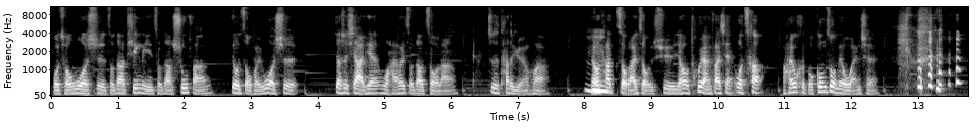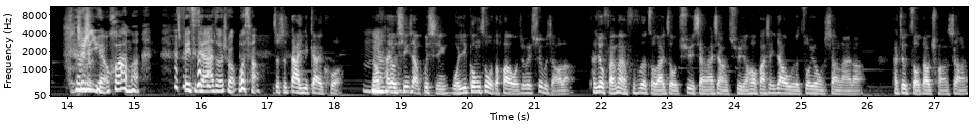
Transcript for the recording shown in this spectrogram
我从卧室走到厅里，走到书房，又走回卧室。要是夏天，我还会走到走廊，这是他的原话。然后他走来走去，然后突然发现，我操，我还有很多工作没有完成。这是原话吗？费茨杰拉多说：“我操，这是大意概括。”然后他又心想：“不行，我一工作的话，我就会睡不着了。”他就反反复复的走来走去，想来想去，然后发现药物的作用上来了，他就走到床上，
